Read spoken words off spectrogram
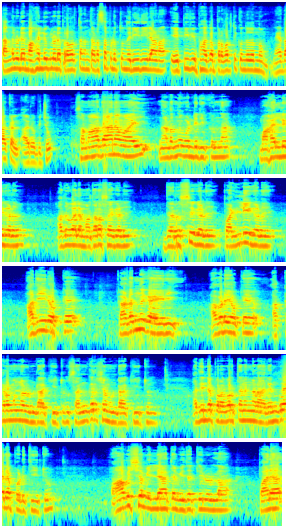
തങ്ങളുടെ മഹല്ലുകളുടെ പ്രവർത്തനം തടസ്സപ്പെടുത്തുന്ന രീതിയിലാണ് എ പി വിഭാഗം പ്രവർത്തിക്കുന്നതെന്നും നേതാക്കൾ ആരോപിച്ചു. സമാധാനമായി നടന്നുകൊണ്ടിരിക്കുന്ന മഹല്ലുകൾ അതുപോലെ മദ്രസകൾ ദർസുകൾ പള്ളികൾ അതിലൊക്കെ കടന്നു കയറി അവിടെയൊക്കെ അക്രമങ്ങൾ ഉണ്ടാക്കിയിട്ടും സംഘർഷമുണ്ടാക്കിയിട്ടും അതിന്റെ പ്രവർത്തനങ്ങൾ അലങ്കോലപ്പെടുത്തിയിട്ടും ആവശ്യമില്ലാത്ത വിധത്തിലുള്ള പല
